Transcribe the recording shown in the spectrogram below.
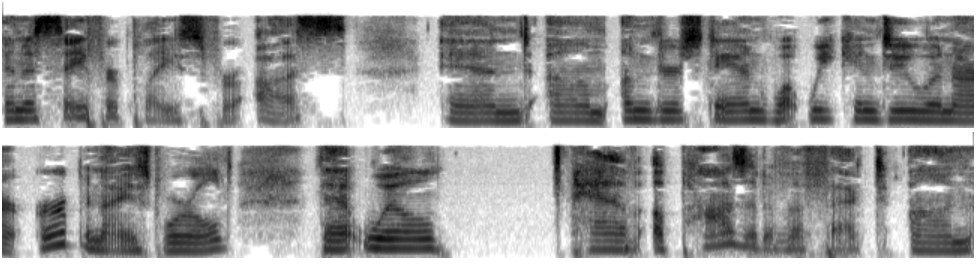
and a safer place for us and um, understand what we can do in our urbanized world that will have a positive effect on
